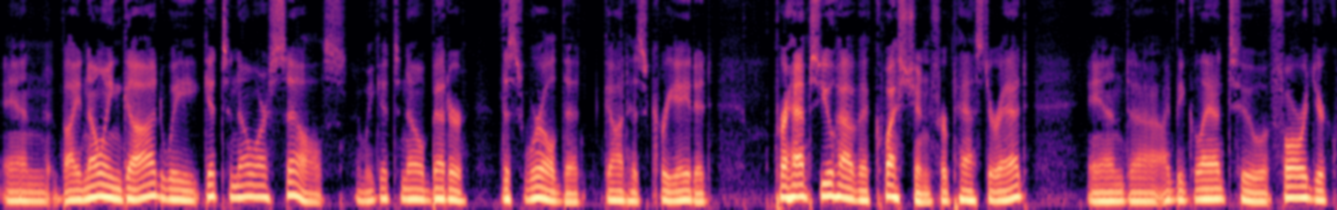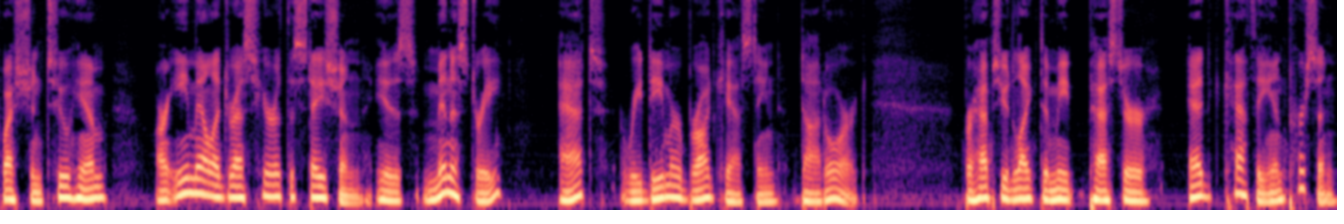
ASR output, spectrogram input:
And by knowing God, we get to know ourselves, and we get to know better this world that God has created. Perhaps you have a question for Pastor Ed and uh, I'd be glad to forward your question to him. Our email address here at the station is ministry at redeemerbroadcasting.org. Perhaps you'd like to meet Pastor Ed Cathy in person.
